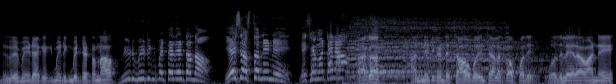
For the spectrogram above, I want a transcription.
నువ్వే మీడియాకి మీటింగ్ పెట్టేట్టున్నావు? వీడు మీటింగ్ పెట్టేదేంటన్నా? వేసేస్తా నిన్ను. వేసేయమంటారా ఆగా అన్నిటికంటే చావు భయం చాలా గొప్పది. వదిలేరా వాణ్ణి.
